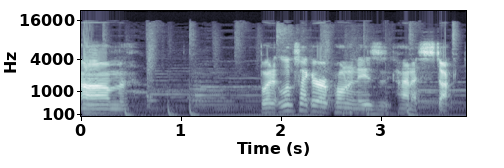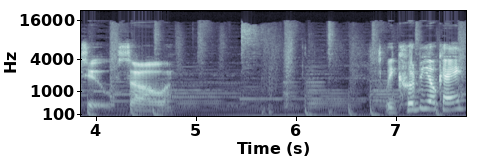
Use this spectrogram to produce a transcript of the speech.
Um, but it looks like our opponent is kind of stuck too, so we could be okay.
